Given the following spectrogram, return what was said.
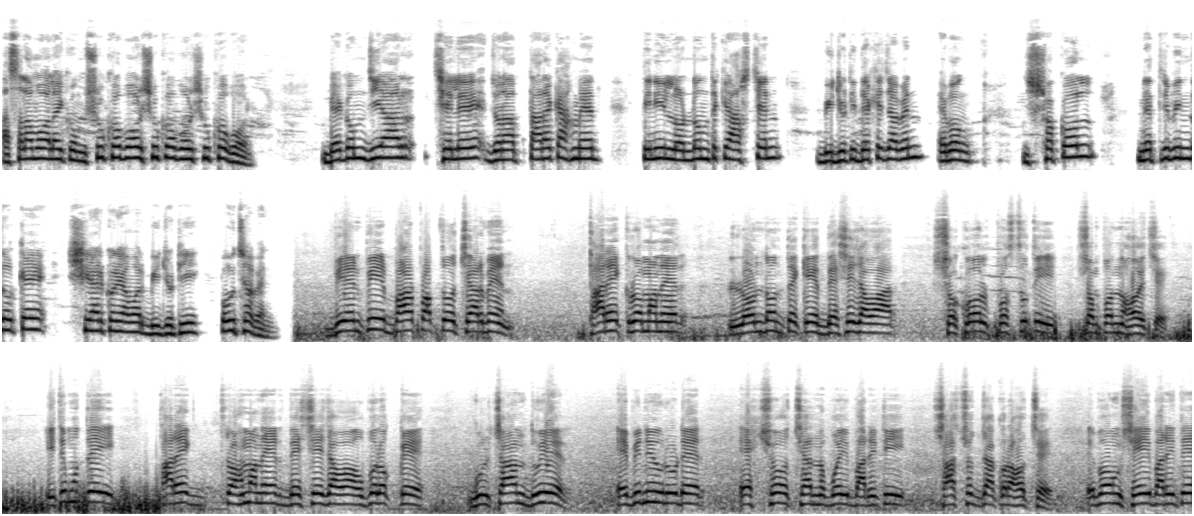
আসসালামু আলাইকুম, সুখবর সুখবর সুখবর। বেগম জিয়ার ছেলে জনাব তারেক আহমেদ, তিনি লন্ডন থেকে আসছেন। ভিডিওটি দেখে যাবেন এবং সকল নেতৃবৃন্দকে শেয়ার করে আমার ভিডিওটি পৌঁছাবেন। বিএনপির ভারপ্রাপ্ত চেয়ারম্যান তারেক রহমানের লন্ডন থেকে দেশে যাওয়ার সকল প্রস্তুতি সম্পন্ন হয়েছে। ইতিমধ্যেই তারেক রহমানের দেশে যাওয়া উপলক্ষে গুলশান দুইয়ের এভিনিউ রোডের একশো ছিয়ানব্বই বাড়িটি সাজসজ্জা করা হচ্ছে এবং সেই বাড়িতে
